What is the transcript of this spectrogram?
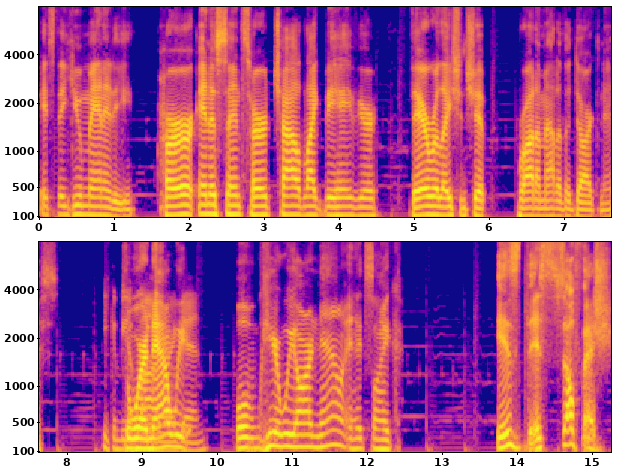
It's the humanity. Her innocence, her childlike behavior, their relationship brought him out of the darkness. He can be to a where now we- again. Well, here we are now, and it's like, is this selfish?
